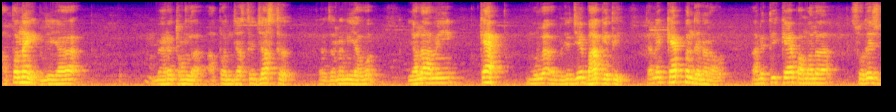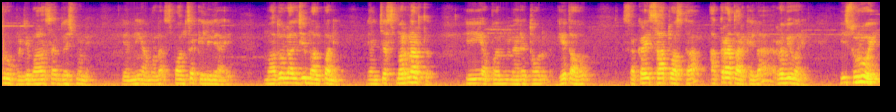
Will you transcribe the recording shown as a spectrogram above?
आपणही म्हणजे या मॅरेथॉनला आपण जास्तीत जास्त जणांनी यावं. याला आम्ही कॅप मुलं म्हणजे जे भाग घेतील त्यांना कॅप पण देणार आहोत. आणि ती कॅप आम्हाला स्वदेश ग्रुप म्हणजे बाळासाहेब देशमुखे यांनी आम्हाला स्पॉन्सर केलेली आहे. माधवलालजी मालपानी यांच्या स्मरणार्थ ही आपण मॅरेथॉन घेत आहोत. सकाळी सात वाजता अकरा तारखेला रविवारी ही सुरू होईल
